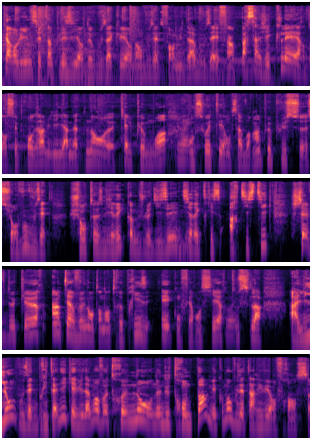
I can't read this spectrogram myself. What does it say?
Caroline, c'est un plaisir de vous accueillir dans Vous êtes formidable. Vous avez fait un passage éclair dans ce programme il y a maintenant euh, quelques mois. On souhaitait en savoir un peu plus euh, sur vous. Vous êtes chanteuse lyrique, comme je le disais, mhm. directrice artistique, chef de chœur, intervenante en entreprise et conférencière. Tout cela à Lyon. Vous êtes britannique, évidemment. Votre nom ne nous trompe pas, mais comment vous êtes arrivée en France?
